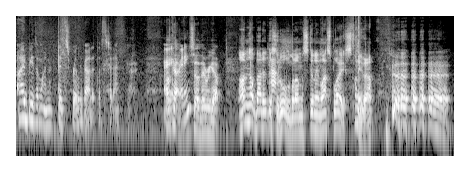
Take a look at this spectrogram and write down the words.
I'd be the one that's really bad at this today. Got it. All right, okay, ready? so there we go. I'm not bad at this at all, but I'm still in last place. Funny that.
